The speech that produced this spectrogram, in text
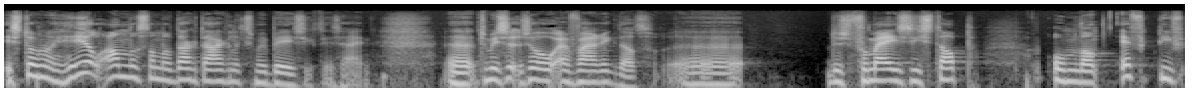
is toch nog heel anders dan er dagdagelijks mee bezig te zijn. Uh, tenminste, zo ervaar ik dat. Uh, dus voor mij is die stap om dan effectief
